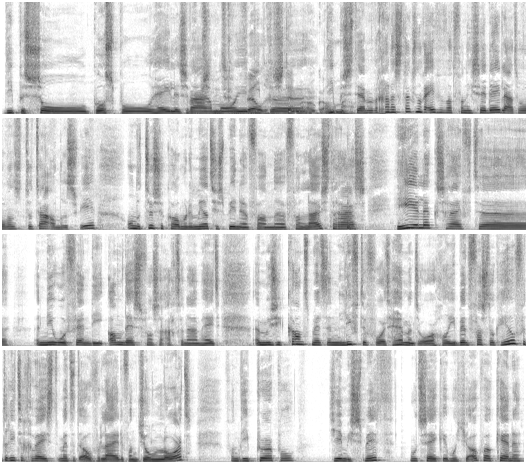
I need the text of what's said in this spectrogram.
diepe soul, gospel, hele zware, mooie, diepe stemmen, ook diepe stemmen. We gaan er straks nog even wat van die cd laten horen, want het is een totaal andere sfeer. Ondertussen komen er mailtjes binnen van, uh, van luisteraars. Heerlijk, schrijft uh, een nieuwe fan die Andes van zijn achternaam heet. Een muzikant met een liefde voor het Hammond-orgel. Je bent vast ook heel verdrietig geweest met het overlijden van John Lord... van Deep Purple, Jimmy Smith, moet, zeker, moet je ook wel kennen...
